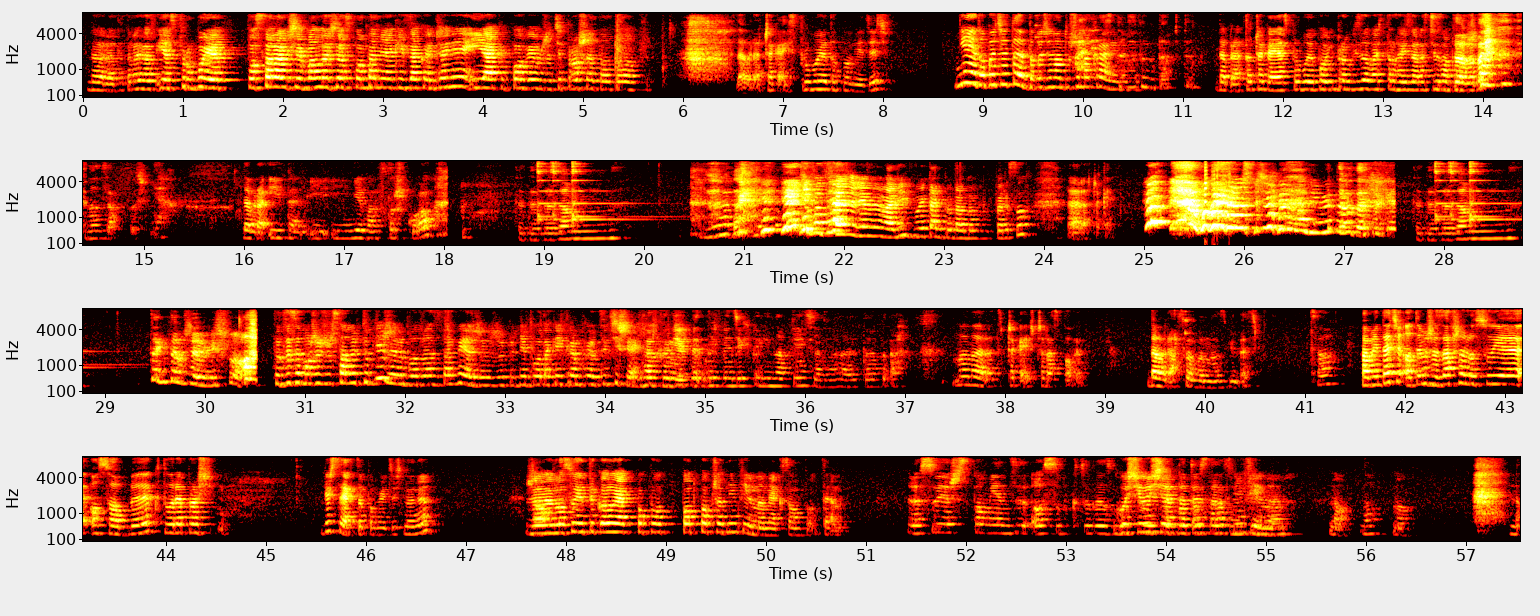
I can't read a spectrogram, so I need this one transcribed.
Dobra, to teraz ja, ja spróbuję, postaram się walnąć na spontanie jakieś zakończenie i jak powiem, że Cię proszę, to to... Dobra, czekaj, spróbuję to powiedzieć. Nie, to będzie ten, to będzie na dużym ekranie. Dobra, to czekaj, ja spróbuję poimprowizować trochę i zaraz Cię zaproszę. Dobra. No zaproś mnie. Dobra, i ten, i, i nie wal w to szkło. Tydydydam. Nie postaram się nie wywalić, bo i tak dodam do wypersów. Dobra, czekaj. że się wywalimy. Dobra, czekaj. Tydydydam. Tak dobrze mi szło. To Ty sobie możesz już stanąć tu bliżej, bo od razu tak wiesz, że- żeby nie było takiej krępującej ciszy jak na nie, nie... nie będzie chwili napięcia, no ale dobra. No dobra, to czekaj, jeszcze raz powiem. Dobra, Słabo nas widać. co? Pamiętajcie o tym, że zawsze losuję osoby, które prosi... Wiesz co ja chcę powiedzieć, no nie? Że No. losuję tylko jak po, po, pod poprzednim filmem, jak są po- ten. Losujesz z pomiędzy osób, które Zgłosiły się pod ostatnim filmem. No, No. no. No.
